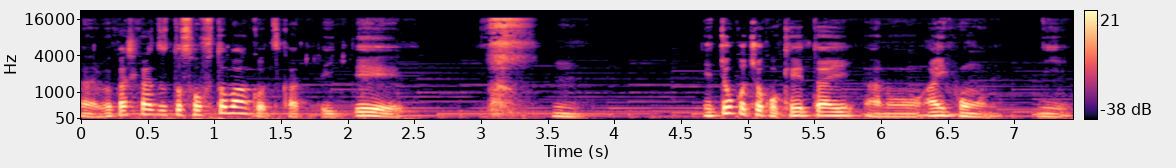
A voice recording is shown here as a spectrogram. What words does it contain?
なん昔からずっとソフトバンクを使っていて、うん。で、ちょこちょこ携帯、あの、iPhone に、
